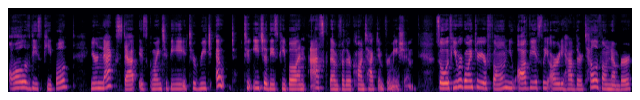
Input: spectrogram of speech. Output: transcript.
all of these people, your next step is going to be to reach out to each of these people and ask them for their contact information. So if you were going through your phone, you obviously already have their telephone number,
